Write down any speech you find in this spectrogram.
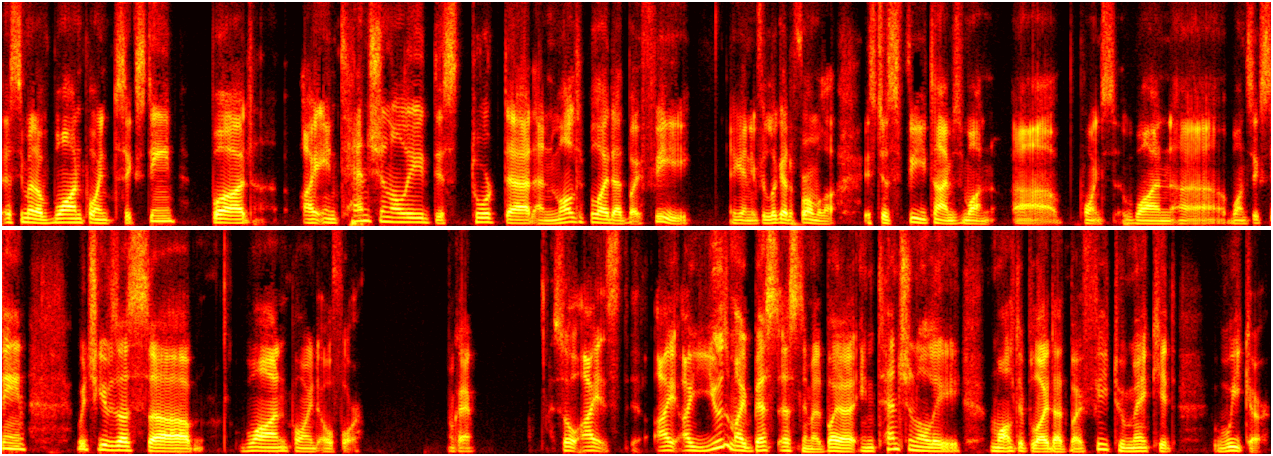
estimate of 1.16, but I intentionally distort that and multiply that by phi. Again, if you look at the formula, it's just phi times 1 uh, points one uh, 116, which gives us uh, 1.04. Okay, so I, I I use my best estimate, by I intentionally multiply that by phi to make it weaker.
